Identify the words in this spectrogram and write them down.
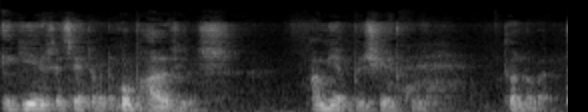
এগিয়ে এসেছে, এটা একটা খুব ভালো জিনিস। আমি অ্যাপ্রিসিয়েট করি ধন্যবাদ।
